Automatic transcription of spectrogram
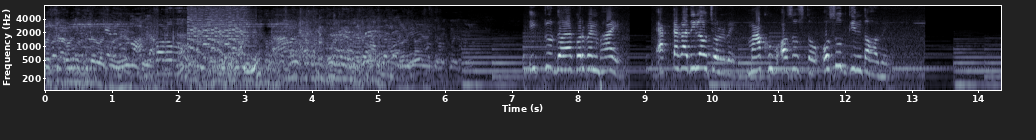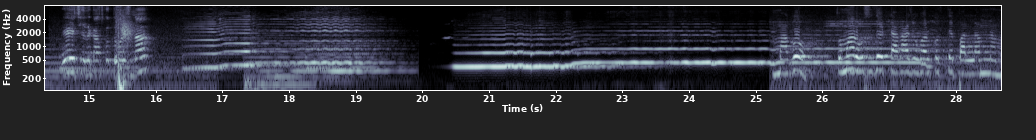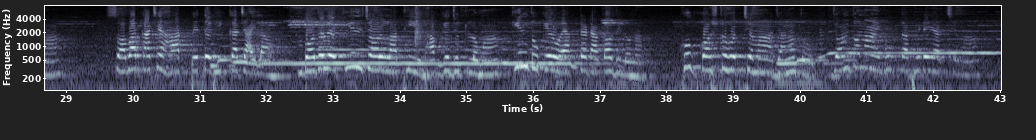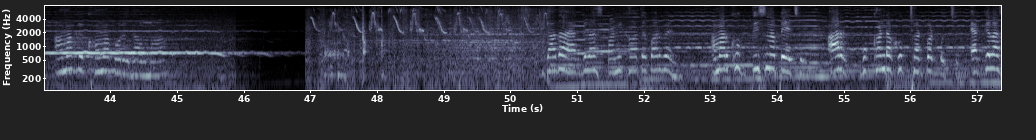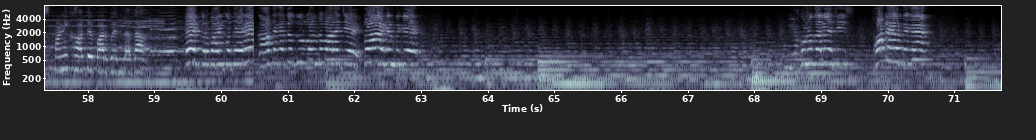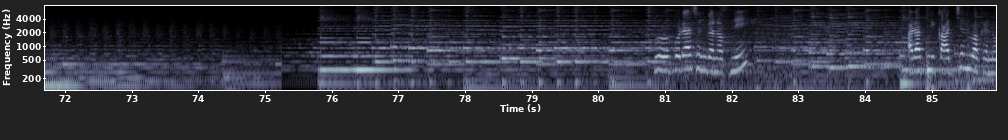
বেশি একটু দয়া করবেন ভাই এক টাকা দিলেও চলবে। মা খুব অসুস্থ ওষুধ কিনতে হবে। এই ছেলে কাজ করতে পারিস না? মাগো তোমার ওষুধের টাকা জোগাড় করতে পারলাম না মা। সবার কাছে হাত পেতে ভিক্ষা চাইলাম। বদলে কিল চল লাথি, ভাগ্যে জুটলো মা। কিন্তু কেউ একটা টাকাও দিল না। খুব কষ্ট হচ্ছে মা, জানো তো। যন্ত্রণায় বুকটা ফেটে যাচ্ছে মা। আমাকে ক্ষমা করে দাও মা। দাদা, এক গ্লাস পানি খাওয়াতে পারবেন? আমার খুব তৃষ্ণা পেয়েছে। আর বুকখানটা খুব ছটপট করছে। এক গ্লাস পানি খাওয়াতে পারবেন, দাদা? এই তোর বাড়ি কোথায় রে গা থেকে তো দুর্গন্ধ বাড়াইছে তো এখান থেকে। এখনও আছেন কেন আপনি? আর আপনি কাঁদছেন বা কেন?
